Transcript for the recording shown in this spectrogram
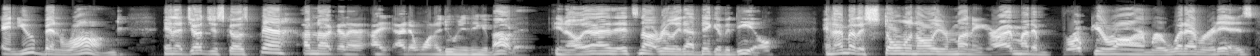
and you've been wronged and a judge just goes, "Nah, I'm not gonna I, I don't want to do anything about it." You know, uh, it's not really that big of a deal. And I might have stolen all your money or I might have broke your arm or whatever it is.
